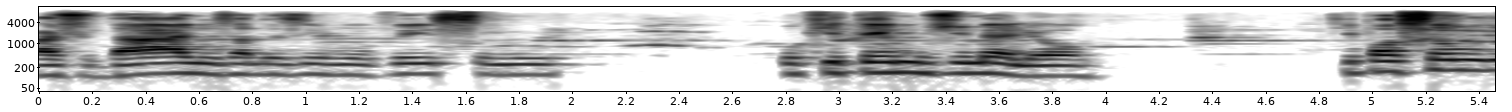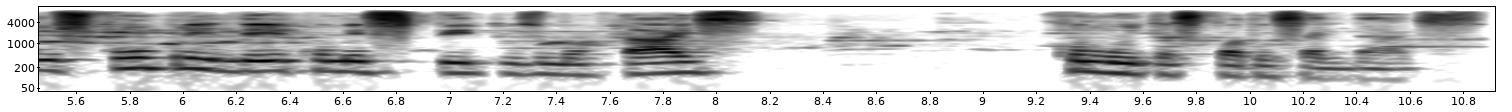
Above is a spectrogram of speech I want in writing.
Ajudai-nos a desenvolver, Senhor, o que temos de melhor, que possamos nos compreender como espíritos imortais com muitas potencialidades.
